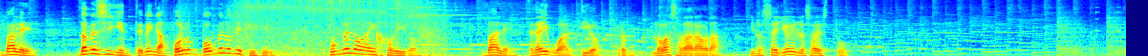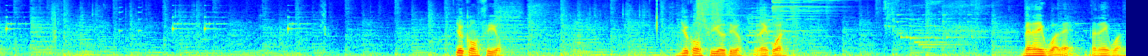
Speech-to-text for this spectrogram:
Vale. Dame el siguiente. Venga, pon, ponmelo difícil. Pónmelo ahí jodido. Vale, me da igual, tío. Pero lo vas a dar ahora. Y lo sé yo y lo sabes tú. Yo confío. Yo confío, tío. Me da igual. Me da igual, eh. Me da igual.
